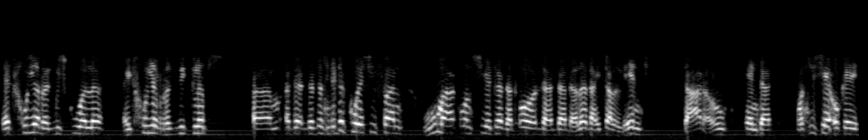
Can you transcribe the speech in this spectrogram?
het goeie rugby skole het goeie rugby klubs. Ehm um, dit, dit is net 'n kwessie van hoe maak ons seker dat oh, dat dat hulle daai talent daar hou en dat Ons sê okay,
